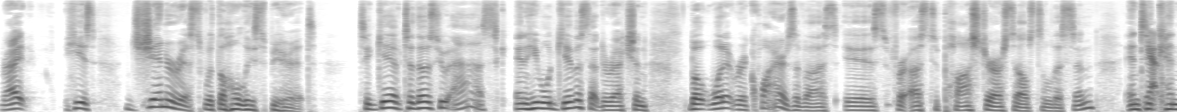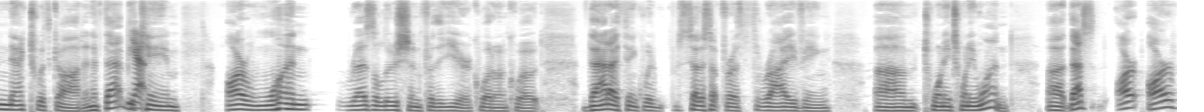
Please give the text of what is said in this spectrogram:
right? He is generous with the Holy Spirit to give to those who ask, and He will give us that direction. But what it requires of us is for us to posture ourselves to listen and to yep. connect with God. And if that became yep. our one resolution for the year, quote unquote, that I think would set us up for a thriving um, 2021. Uh, that's our our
